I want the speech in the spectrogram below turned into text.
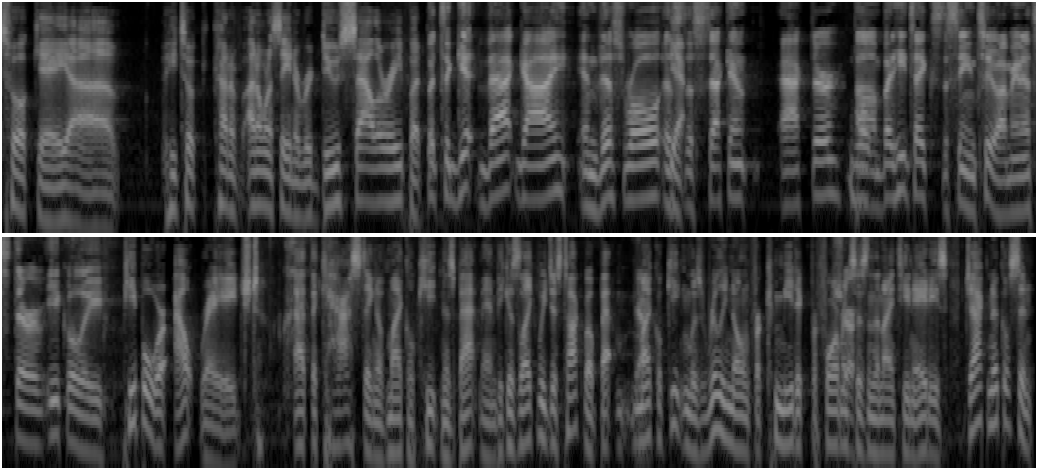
took a. He took kind of I don't want to say in a reduced salary, but But to get that guy in this role as Yeah. the second actor, um, but he takes the scene too. I mean, it's they're equally. people were outraged at the casting of Michael Keaton as Batman because, like we just talked about, Bat- Michael Keaton was really known for comedic performances Sure. in the 1980s. Jack Nicholson,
